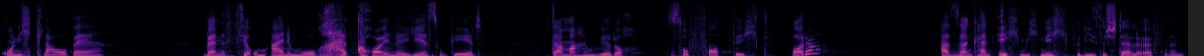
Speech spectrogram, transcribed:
Und ich glaube, wenn es hier um eine Moralkeule Jesu geht, da machen wir doch sofort dicht, oder? Also dann kann ich mich nicht für diese Stelle öffnen.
